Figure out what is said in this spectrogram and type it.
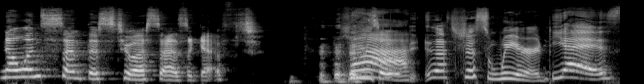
No one sent this to us as a gift. Yeah. That's just weird. yes.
